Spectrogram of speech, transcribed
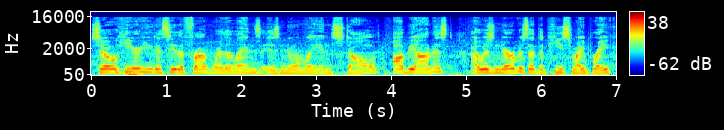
so here you can see the front where the lens is normally installed. I'll be honest, I was nervous that the piece might break,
